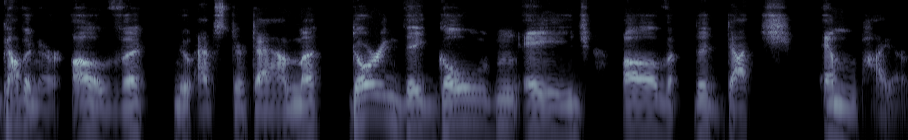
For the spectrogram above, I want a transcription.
governor of New Amsterdam during the golden age of the Dutch Empire.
